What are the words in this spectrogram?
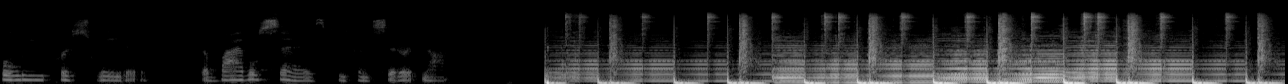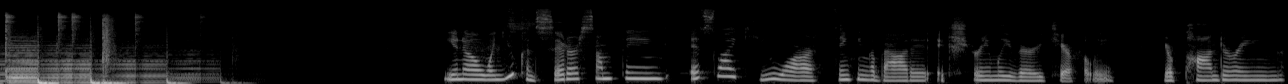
fully persuaded. The Bible says he considered not. You know, when you consider something, it's like you are thinking about it extremely, very carefully. You're pondering,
